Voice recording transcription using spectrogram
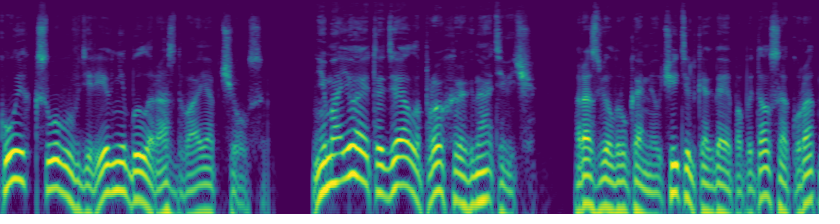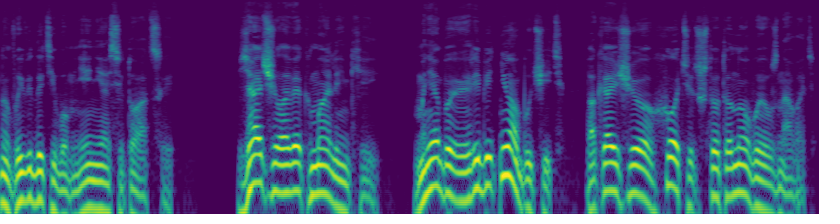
Коих, к слову, в деревне было раз-два и обчелся. «Не мое это дело, Прохор Игнатьевич», — развел руками учитель, когда я попытался аккуратно выведать его мнение о ситуации. «Я человек маленький. Мне бы ребятню обучить, пока еще хочет что-то новое узнавать.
